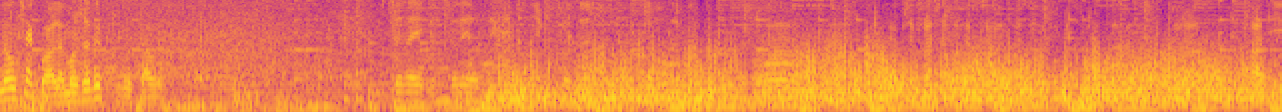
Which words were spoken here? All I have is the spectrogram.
No uciekło, ale może rybki zostały. Wczoraj, wczoraj o tej godzinie sprawdzałem, to samą A, ja przepraszam, ale chciałem Was powiedzieć, która Adi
